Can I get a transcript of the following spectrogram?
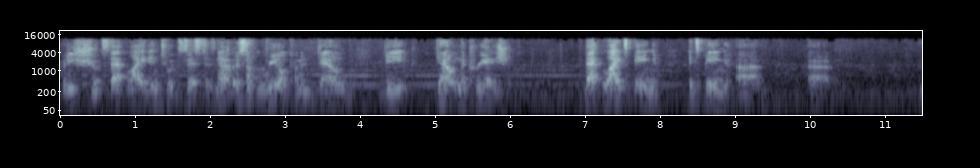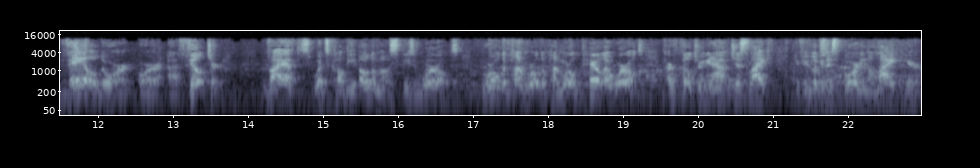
But He shoots that light into existence. Now there's something real coming down the down the creation. That light's being it's being uh, uh, veiled or or uh, filtered via what's called the olamos, these worlds, world upon world upon world, parallel worlds are filtering it out. Just like if you look at this board in the light here,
